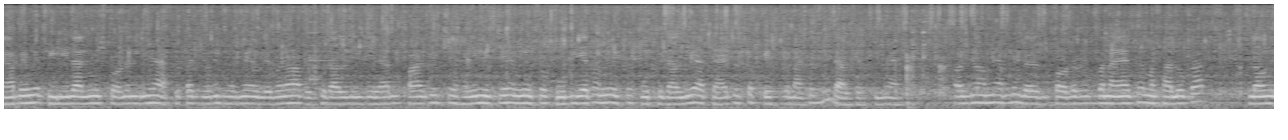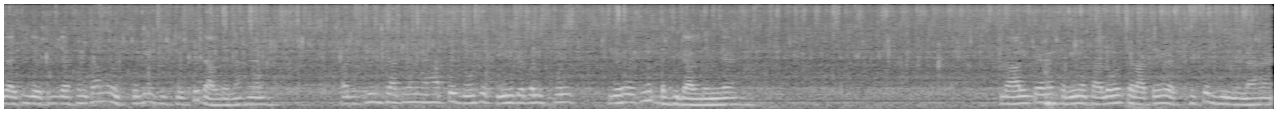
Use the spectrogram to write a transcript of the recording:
यहाँ पे हमने पीली लाल मिर्च पाउडर ली है। आपके पास जो भी घर में अवेलेबल है, आप उसको डाल दीजिए। यार पाँच छः हरी मिर्चें हमने उसको कूट लिया था, हमने उसको कूट के डाल दिया। आप चाहे तो उसका पेस्ट बनाकर भी डाल सकती हैं। और जो हमने अपने पाउडर बनाया था मसालों का, लौंग इलायची जैसे जैसन का हमें उसको भी इस स्टेज से डाल देना है। और इसके साथ ही हम यहाँ पर दो से तीन टेबल स्पून जो है उसमें दही डाल देंगे। डाल के हमें सभी मसालों को चलाते हुए अच्छे से भून लेना है।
